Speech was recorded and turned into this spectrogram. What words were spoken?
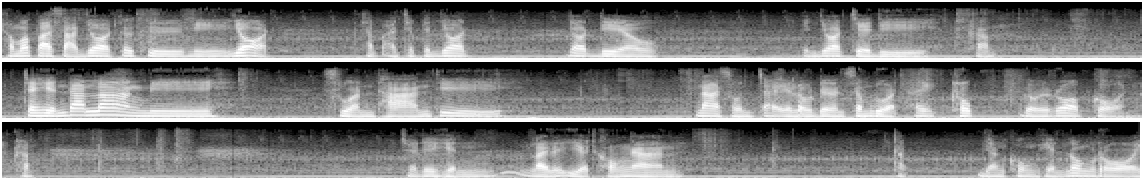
คำว่าปราสาทยอดก็คือมียอด ครับอาจจะเป็นยอดยอดเดียว เป็นยอดเจดีครับ จะเห็นด้านล่างมีส่วนฐานที่น่าสนใจเราเดินสำรวจให้ครบโดยรอบก่อนครับ จะได้เห็นรายละเอียดของงานครับยังคงเห็นร่องรอย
